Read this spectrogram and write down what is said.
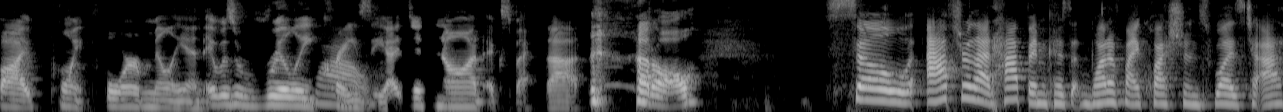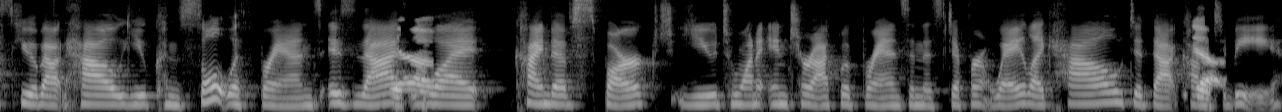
5.4 million it was really wow. crazy i did not expect that at all so after that happened because one of my questions was to ask you about how you consult with brands is that yeah. what kind of sparked you to want to interact with brands in this different way like how did that come yeah. to be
